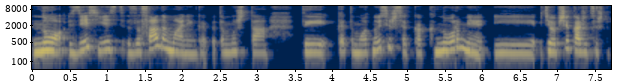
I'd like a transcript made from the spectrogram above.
Но здесь есть засада маленькая, потому что ты к этому относишься как к норме, и тебе вообще кажется, что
